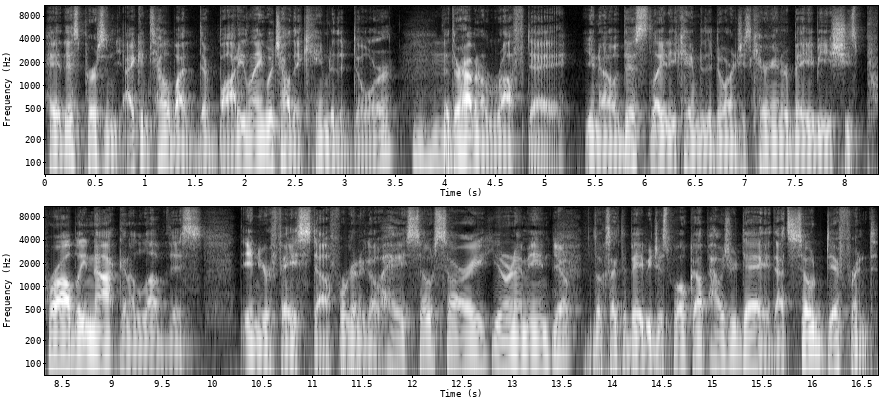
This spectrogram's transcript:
hey this person i can tell by their body language how they came to the door mm-hmm. that they're having a rough day you know this lady came to the door and she's carrying her baby she's probably not going to love this in your face stuff. We're gonna go, hey, so sorry. You know what I mean? Yep. Looks like the baby just woke up. How's your day? That's so different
